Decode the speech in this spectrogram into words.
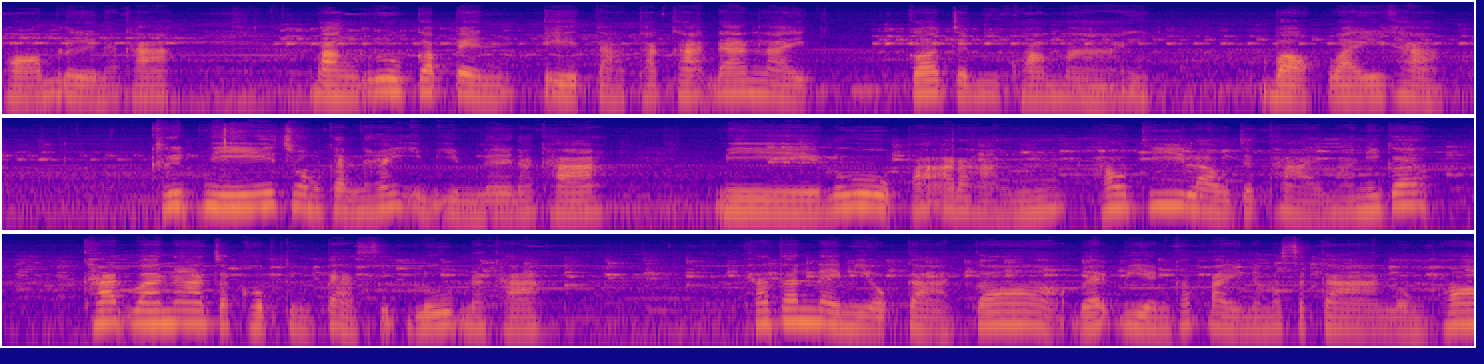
พร้อมเลยนะคะ บางรูปก็เป็นเอตทัคคะด้านไหลก็จะมีความหมายบอกไว้ค่ะ คลิปนี้ชมกันให้อิ่มๆเลยนะคะ มีรูปพระอรหันต์เท่าที่เราจะถ่ายมานี่ก็คาดว่าน่าจะครบถึง 80 รูปนะคะ ถ้าท่านใดมีโอกาสก็แวะเวียนเข้าไปนมัสการหลวงพ่อ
